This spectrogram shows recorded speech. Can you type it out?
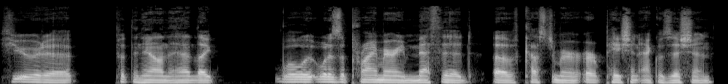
if you were to put the nail on the head, like, what, what is the primary method of customer or patient acquisition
